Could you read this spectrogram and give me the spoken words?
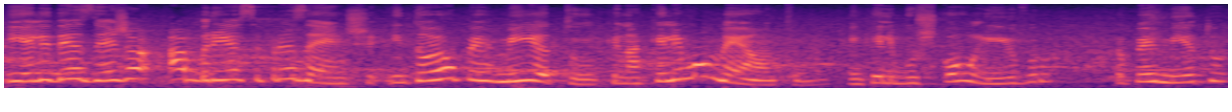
e ele deseja abrir esse presente. Então eu permito que naquele momento em que ele buscou o livro, eu permito,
